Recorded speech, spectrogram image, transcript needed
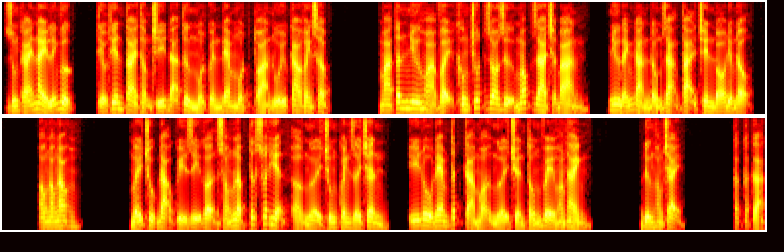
Dùng cái này lĩnh vực, tiểu thiên tài thậm chí đã từng một quyền đem một tòa núi cao vanh sập mà tân như hỏa vậy không chút do dự móc ra trận bàn, như đánh đàn đồng dạng tại trên đó điểm động. Ông ngong ngong mấy chục đạo quỷ dị gợn sóng lập tức xuất hiện ở người chung quanh dưới chân, ý đồ đem tất cả mọi người truyền tống về hoang thành. Đừng hòng chạy. Cắc cắc cắc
